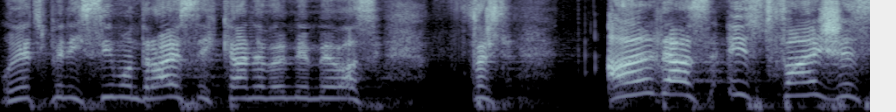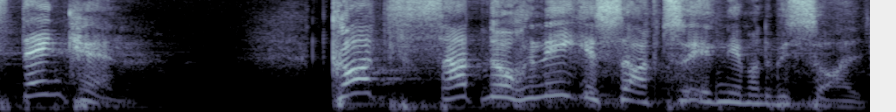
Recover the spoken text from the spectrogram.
Und jetzt bin ich 37, keiner will mir mehr was. All das ist falsches Denken. Gott hat noch nie gesagt zu irgendjemandem, du bist zu alt.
